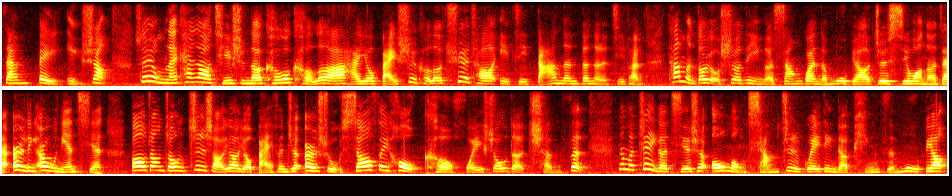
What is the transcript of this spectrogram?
三倍以上。所以我们来看到，其实呢，可口可乐啊，还有百事可乐、雀巢以及达能等等的集团，他们都有设定一个相关的目标，就是希望呢，在二零二五年前，包装中至少要有百分之二十五消费后可回收的成分。那么这个其实是欧盟强制规定的瓶子目标。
